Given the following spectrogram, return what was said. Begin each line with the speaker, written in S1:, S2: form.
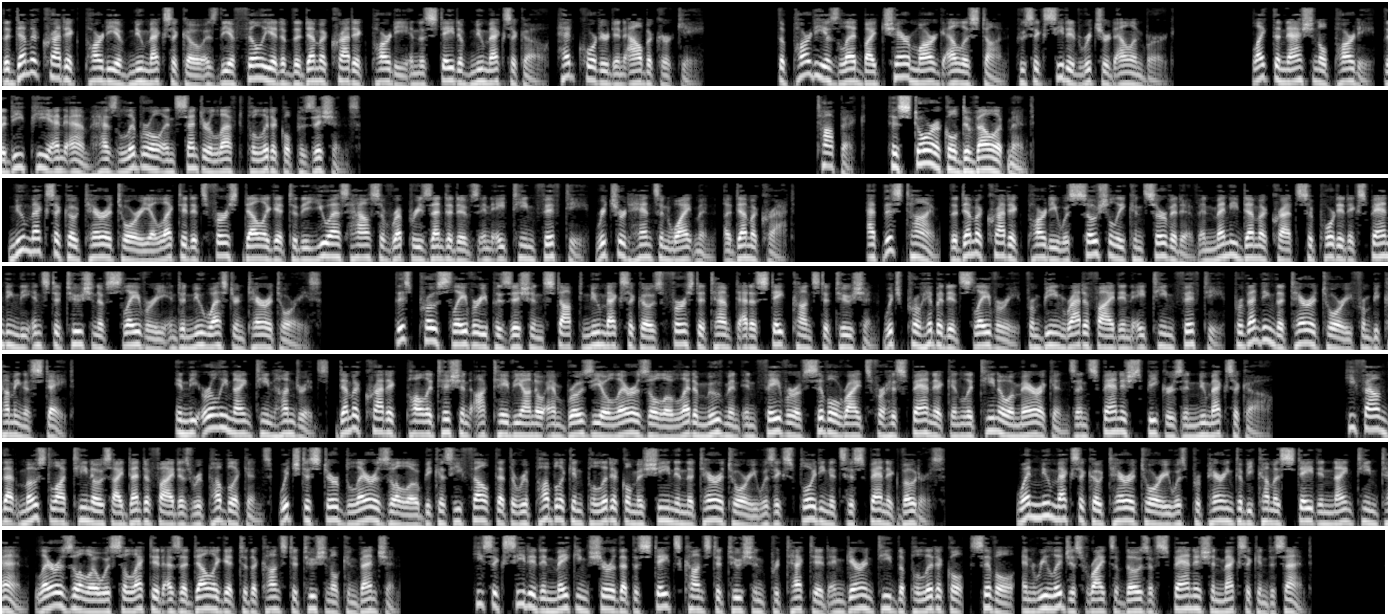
S1: The Democratic Party of New Mexico is the affiliate of the Democratic Party in the state of New Mexico, headquartered in Albuquerque. The party is led by Chair Marg Elliston, who succeeded Richard Ellenberg. Like the National Party, the DPNM has liberal and center-left political positions. Historical development New Mexico Territory elected its first delegate to the U.S. House of Representatives in 1850, Richard Hanson Weightman, a Democrat. At this time, the Democratic Party was socially conservative and many Democrats supported expanding the institution of slavery into new Western territories. This pro-slavery position stopped New Mexico's first attempt at a state constitution which prohibited slavery from being ratified in 1850, preventing the territory from becoming a state. In the early 1900s, Democratic politician Octaviano Ambrosio Larrazolo led a movement in favor of civil rights for Hispanic and Latino Americans and Spanish speakers in New Mexico. He found that most Latinos identified as Republicans, which disturbed Larrazolo because he felt that the Republican political machine in the territory was exploiting its Hispanic voters. When New Mexico Territory was preparing to become a state in 1910, Larrazolo was selected as a delegate to the Constitutional Convention. He succeeded in making sure that the state's constitution protected and guaranteed the political, civil, and religious rights of those of Spanish and Mexican descent.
